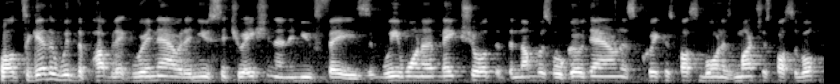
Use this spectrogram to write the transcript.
Well, together with the public, we're now at a new situation and a new phase. We want to make sure that the numbers will go down as quick as possible and as much as possible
